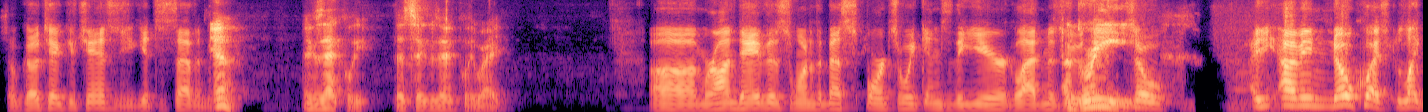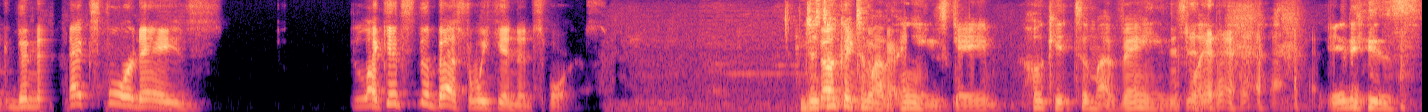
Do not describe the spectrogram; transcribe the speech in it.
So go take your chances. You get to 70. Yeah. Exactly. That's exactly right. Um, Ron Davis, one of the best sports weekends of the year. Glad Mizzou. Agreed. So, I, I mean, no question. Like the next four days, like it's the best weekend in sports. Just Nothing hook it to compared. my veins, Gabe. Hook it to my veins. Like it is.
